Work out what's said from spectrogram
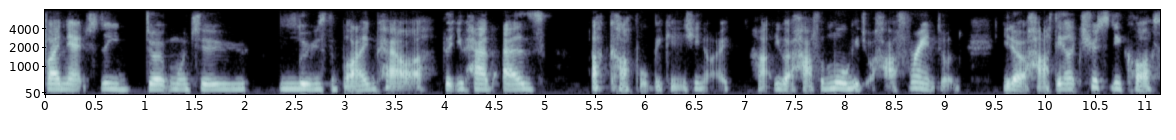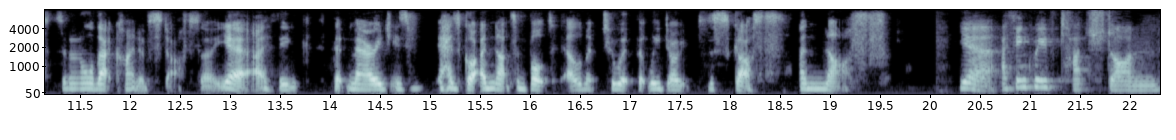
financially don't want to lose the buying power that you have as a couple because you know you got half a mortgage or half rent or you know half the electricity costs and all that kind of stuff. So yeah i think that marriage is has got a nuts and bolts element to it that we don't discuss enough yeah, I think we've touched on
